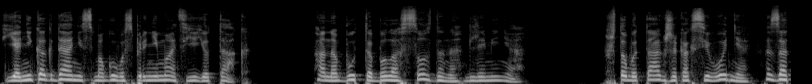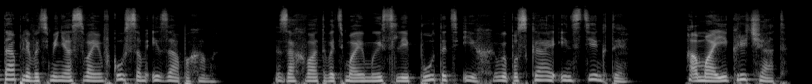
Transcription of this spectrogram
Я никогда не смогу воспринимать ее так. Она будто была создана для меня чтобы так же, как сегодня, затапливать меня своим вкусом и запахом. Захватывать мои мысли и путать их, выпуская инстинкты. А мои кричат.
